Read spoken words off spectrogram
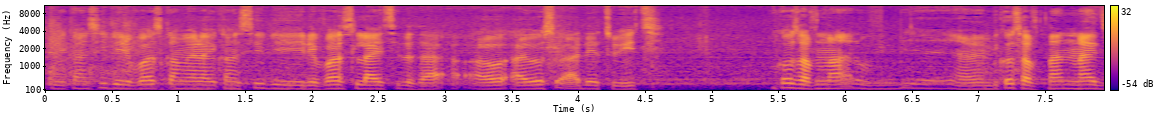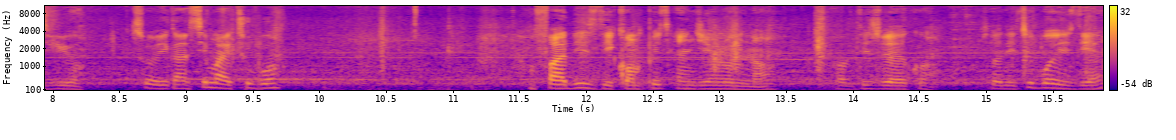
So you can see the reverse camera you can see the reverse lights that I, I, also added to it. Because of uh, because of night view. So you can see my turbo. In fact this is the complete engine room now of this vehicle. So the turbo is there.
